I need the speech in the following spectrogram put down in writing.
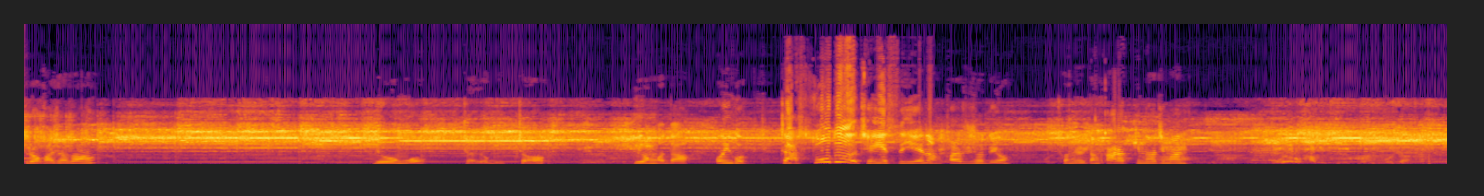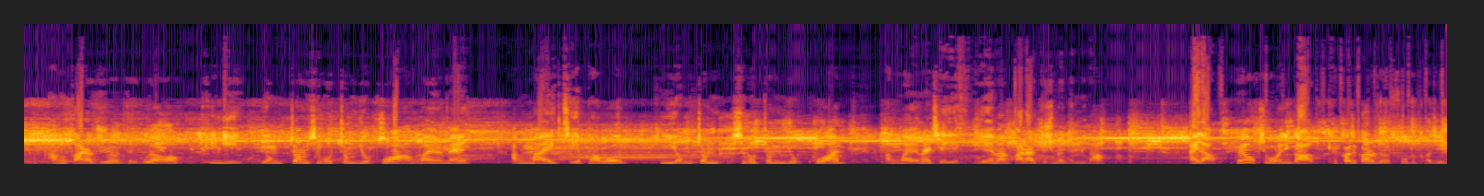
들어가셔서 요런 거. 자, 여기 있죠? 이런 거다. 어, 이거. 자, 소드 JS 얘는 안 깔아주셔도 돼요. 저는 일단 깔았긴 하지만 보자. 안 깔아주셔도 되고요. 핀이 0.15.6 호환 악마 열매 악마의 지입하고 핀이 0.15.6 호환 악마 열매 JS 얘만 깔아주시면 됩니다. 아니다. 그래도 혹시 모르니까 걔까지 깔아줘요. 소드까지.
